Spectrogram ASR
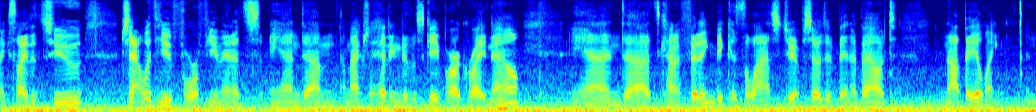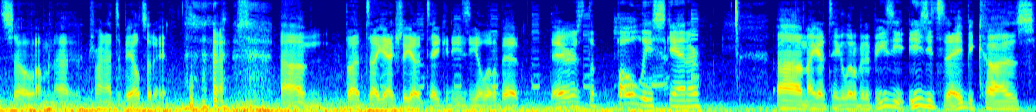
I'm excited to chat with you for a few minutes. And um, I'm actually heading to the skate park right now, and uh, it's kind of fitting because the last two episodes have been about not bailing, and so I'm gonna try not to bail today. um, but I actually got to take it easy a little bit. There's the police scanner. Um, I got to take a little bit of easy easy today because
